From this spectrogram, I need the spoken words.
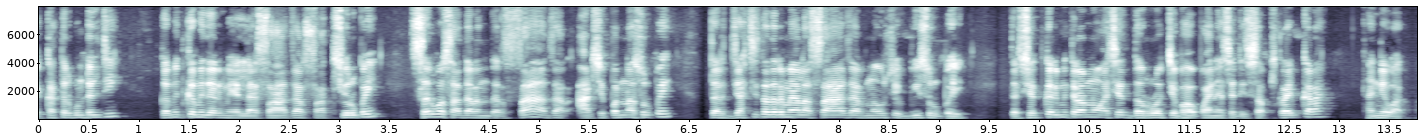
एकाहत्तर क्विंटलची. कमीत कमी दर मिळाला सहा हजार सातशे रुपये सर्वसाधारण दर सहा हजार आठशे पन्नास रुपये तर जास्तीचा दर मिळाला सहा हजार नऊशे वीस रुपये. तर शेतकरी मित्रांनो असे दररोजचे भाव पाहण्यासाठी सबस्क्राईब करा. धन्यवाद.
